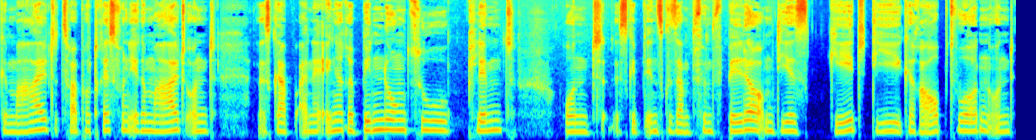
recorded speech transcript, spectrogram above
gemalt, zwei Porträts von ihr gemalt und es gab eine engere Bindung zu Klimt und es gibt insgesamt fünf Bilder, um die es geht, die geraubt wurden und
